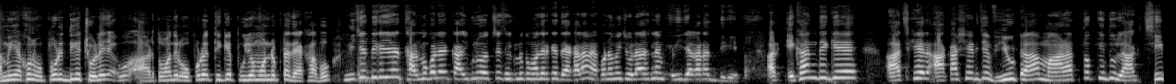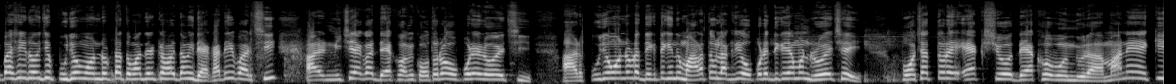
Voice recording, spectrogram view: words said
আমি এখন ওপরের দিকে চলে যাব আর তোমাদের ওপরের থেকে পুজো মণ্ডপটা দেখাবো। নিচের দিকে যে থার্মোকলের কাজগুলো হচ্ছে সেগুলো তোমাদেরকে দেখালাম। এখন আমি চলে আসলাম এই জায়গাটার দিকে। আর এখান থেকে আজকের আকাশের যে ভিউটা মারাত্মক কিন্তু লাগছে। এই পাশেই রয়েছে পুজো মণ্ডপটা, তোমাদেরকে হয়তো আমি দেখাতেই পারছি। আর নিচে একবার দেখো, আমি কতটা ওপরে রয়েছি। আর পুজো মণ্ডপটা দেখতে কিন্তু মারাত্মক লাগছে, ওপরের দিকে যেমন রয়েছেই। পঁচাত্তরে একশো, দেখো বন্ধুরা মানে কি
